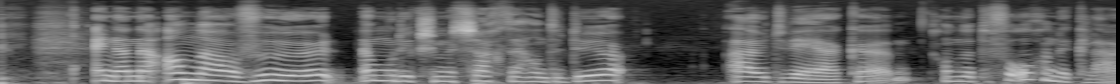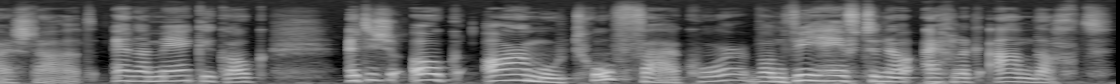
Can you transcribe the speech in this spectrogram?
en dan na anderhalf uur, dan moet ik ze met zachte hand de deur uitwerken, omdat de volgende klaar staat. En dan merk ik ook, het is ook armoedtroef vaak hoor. Want wie heeft er nou eigenlijk aandacht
